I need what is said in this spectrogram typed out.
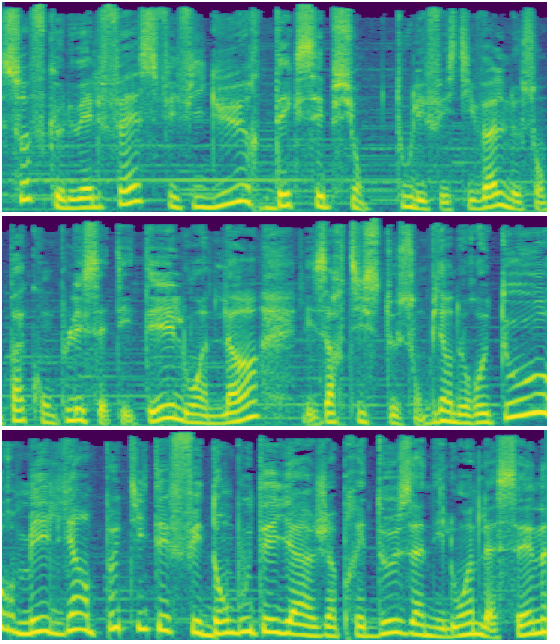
Sauf que le Hellfest fait figure d'exception. Tous les festivals ne sont pas complets cet été, loin de là. Les artistes sont bien de retour, mais il y a un petit effet d'embouteillage après deux années loin de la scène,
